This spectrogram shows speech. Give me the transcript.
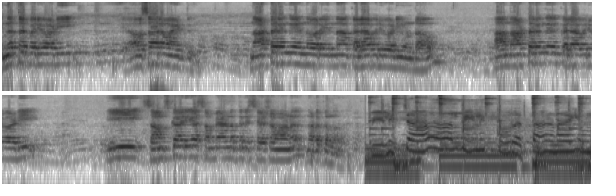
ഇന്നത്തെ പരിപാടി അവസാനമായിട്ട് നാട്ടരങ്ങ് എന്ന് പറയുന്ന കലാപരിപാടി ഉണ്ടാവും. ആ നാട്ടരങ്ങ് കലാപരിപാടി ഈ സാംസ്കാരിക സമ്മേളനത്തിന് ശേഷമാണ് നടക്കുന്നത്. വിളിച്ചാൽ വിളിപ്പുറത്തണയും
